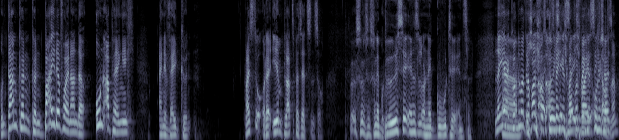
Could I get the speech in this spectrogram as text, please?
Und dann können, können beide voneinander unabhängig eine Welt gründen. Weißt du? Oder ihren Platz besetzen so. So, so eine böse Insel und eine gute Insel. Naja, kommt immer drauf an, aus, aus welches, ich, weiß, Sicht aus, ne?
